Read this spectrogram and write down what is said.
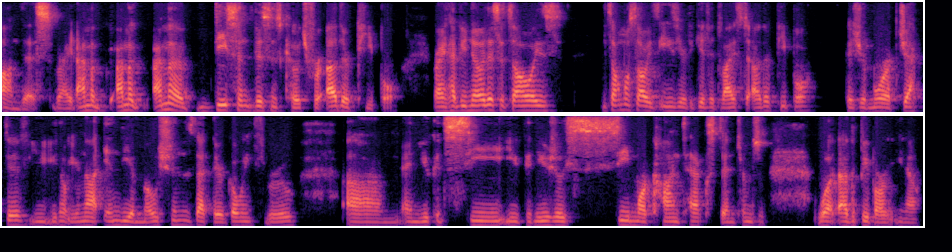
on this, right? I'm a I'm a I'm a decent business coach for other people, right? Have you noticed it's always it's almost always easier to give advice to other people because you're more objective. You, you know, you're not in the emotions that they're going through. Um, and you could see, you can usually see more context in terms of what other people are, you know,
